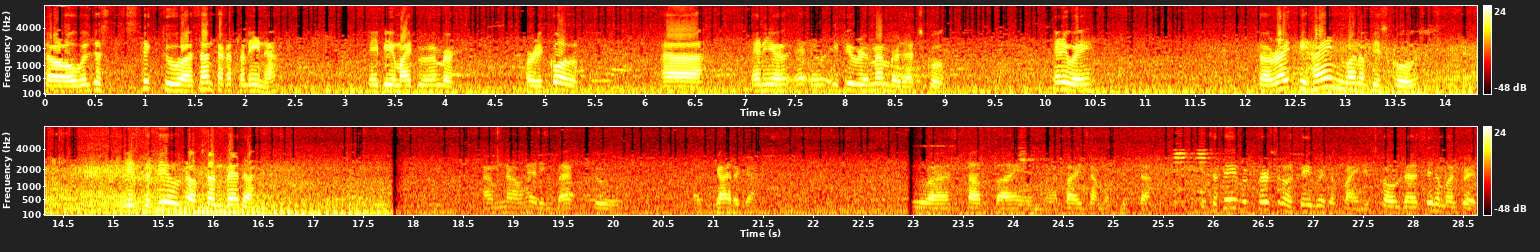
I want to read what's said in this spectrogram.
So we'll just stick to uh, Santa Catalina. Maybe you might remember or recall uh, any uh, if you remember that school. Anyway, so right behind one of these schools is the field of San Beda. I'm now heading back to Azcárraga to uh, stop by and uh, buy some of this stuff. It's a favorite, personal favorite of mine. It's called uh, cinnamon bread.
